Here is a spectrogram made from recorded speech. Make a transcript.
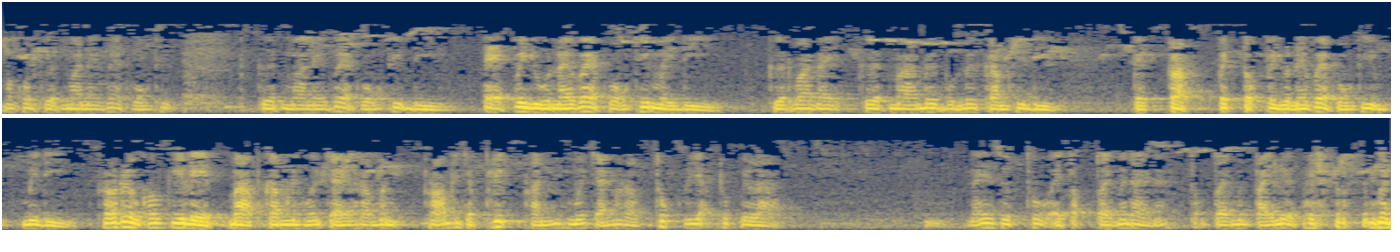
บางคนเกิดมาในแวดวงที่เกิดมาในแวดวงที่ดี แต่ไปอยู่ในแวดวงที่ไม่ดี เกิดมาในเกิดมาด้วยบุญด้วยกรรมที่ดี แต่กลับไปตกไปอยู่ในแวดวงที่ไม่ดี เพราะเรื่องของกิเลสบาปกรรมในหัวใจเรามันพร้อมที่จะพลิกผันหัวใจของเราทุกระยะทุกเวลาในที่สุดถูกไอ้ตกต่อยไม่ได้นะตกต่อยมันไปเรื่อยไปมัน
